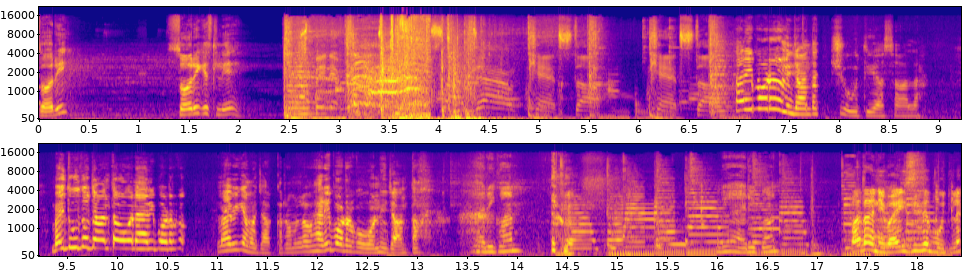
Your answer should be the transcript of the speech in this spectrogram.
सॉरी सॉरी किस लिए? हैरी पॉटर को नहीं जानता चूतिया साला। भाई तू तो जानता होगा ना हैरी पॉटर को? मैं भी क्या मज़ाक कर रहा हूँ? मतलब हैरी पॉटर को कौन नहीं जानता? हैरी कौन? भैया हैरी कौन? पता नहीं भाई इसी से पूछ ले।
